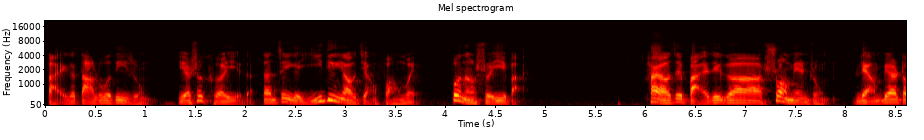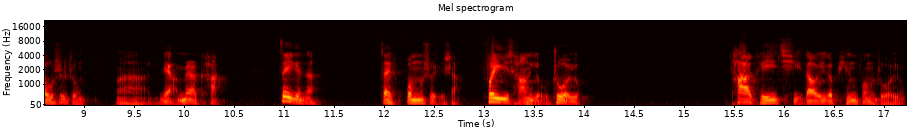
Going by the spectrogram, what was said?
摆一个大落地钟。也是可以的，但这个一定要讲方位，不能随意摆。还有这摆这个双面钟，两边都是钟啊，两面看，这个呢，在风水上非常有作用，它可以起到一个屏风作用，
